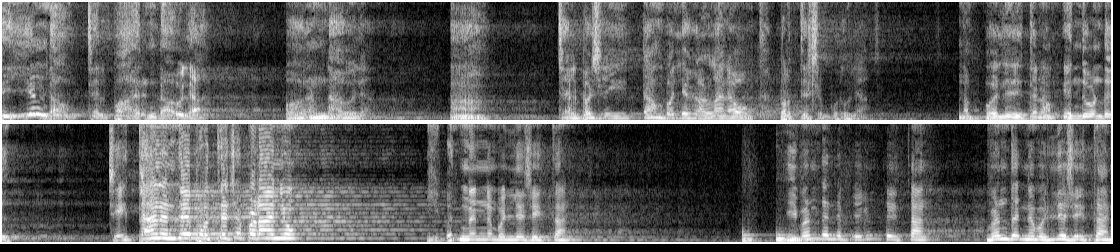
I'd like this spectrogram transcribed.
തീയുണ്ടാവും. ചിലപ്പോൾ ആരുണ്ടാവില്ല. പുക ഉണ്ടാവില്ല ആ ചിലപ്പോൾ ചെയ്ത്താൻ വലിയ കള്ളനാവും. പ്രത്യക്ഷപ്പെടില്ല വലിയ ചെയ്ത്തണം എന്തുകൊണ്ട്? ചെയ്ത്താൻ എന്തേ പ്രത്യക്ഷപ്പെടാഞ്ഞു? ഇവൻ തന്നെ വലിയ ചെയ്ത്താൻ ഇവൻ തന്നെ പെരും ചെയ്ത്താൻ ഇവൻ തന്നെ വലിയ ചെയ്ത്താൻ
